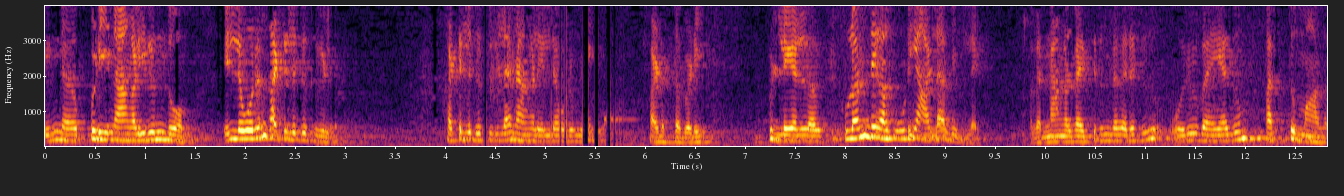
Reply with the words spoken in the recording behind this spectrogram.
என்ன எப்படி நாங்கள் இருந்தோம். எல்லோரும் கட்டிலுக்கு கீழே. கட்டிலுக்கு கீழே நாங்கள் எல்லோருமே படுத்தபடி பிள்ளைகள் குழந்தைகள் கூடி அளவில்லை. அவர் நாங்கள் வைத்திருந்தவருக்கு ஒரு வயதும் பத்து மாத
